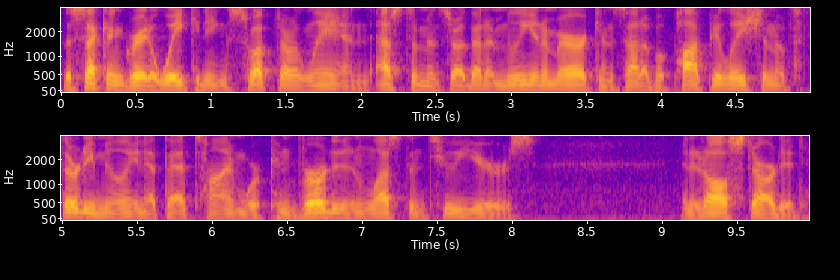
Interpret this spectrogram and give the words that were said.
The Second Great Awakening swept our land. Estimates are that a million Americans out of a population of 30 million at that time were converted in less than two years. And it all started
